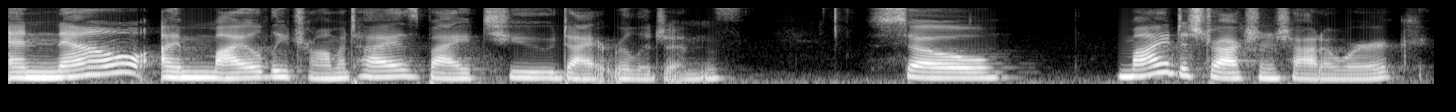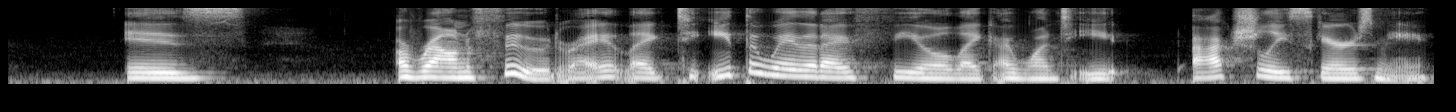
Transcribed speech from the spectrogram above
And now I'm mildly traumatized by two diet religions. So my distraction shadow work is around food, right? Like to eat the way that I feel like I want to eat actually scares me.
